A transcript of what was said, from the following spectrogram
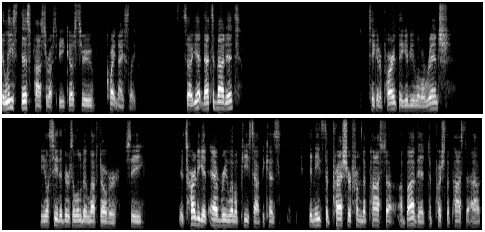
At least this pasta recipe goes through quite nicely. So yeah, that's about it. Take it apart. They give you a little wrench. You'll see that there's a little bit left over. See, it's hard to get every little piece out because it needs the pressure from the pasta above it to push the pasta out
